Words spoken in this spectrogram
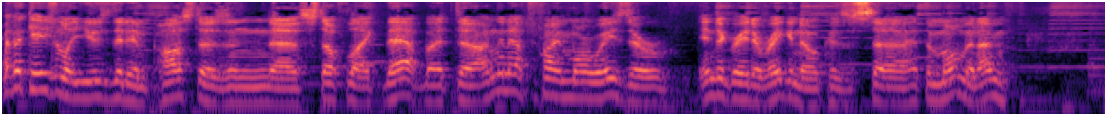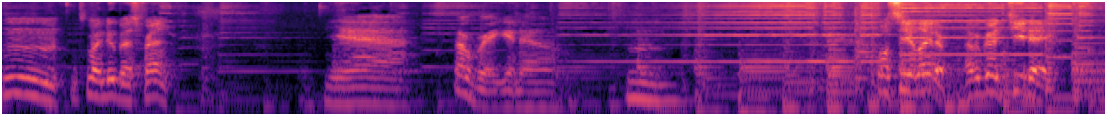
I've occasionally used it in pastas and uh, stuff like that, but uh, I'm gonna have to find more ways to integrate oregano because uh, at the moment I'm, hmm, it's my new best friend. Yeah, oregano. Hmm. We'll see you later. Have a good tea day.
